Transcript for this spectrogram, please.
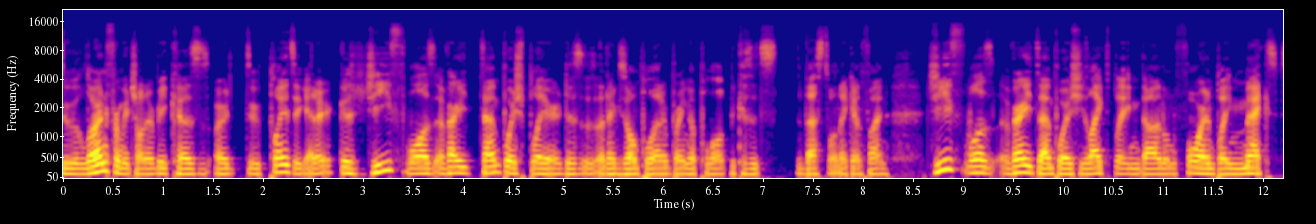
to learn from each other because or to play together because Jeef was a very tempo-ish player. This is an example that I bring up a lot because it's the best one I can find. Jeef was very tempo-ish. He liked playing down on four and playing mechs.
